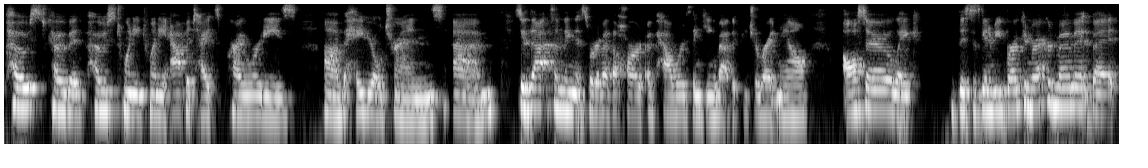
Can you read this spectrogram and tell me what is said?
post COVID, post 2020 appetites, priorities, uh, behavioral trends. Um, so, that's something that's sort of at the heart of how we're thinking about the future right now. Also, like this is going to be broken record moment, but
